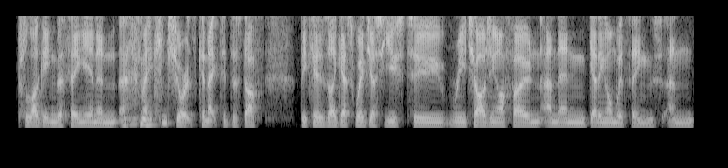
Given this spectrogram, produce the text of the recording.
plugging the thing in and, and making sure it's connected to stuff because I guess we're just used to recharging our phone and then getting on with things and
